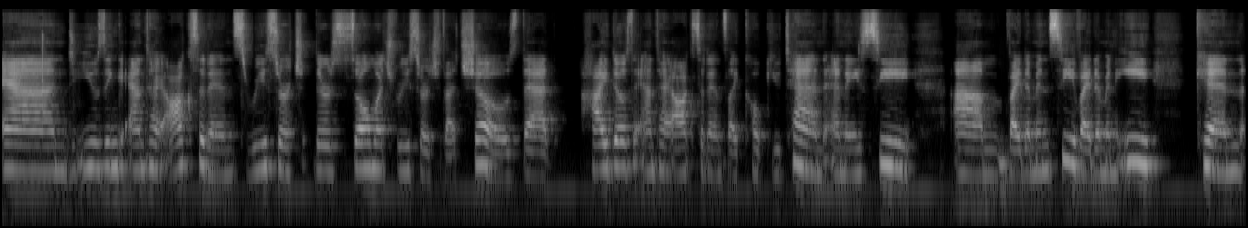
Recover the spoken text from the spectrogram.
And using antioxidants, research, there's so much research that shows that high dose antioxidants like CoQ10, NAC, um, vitamin C, vitamin E can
